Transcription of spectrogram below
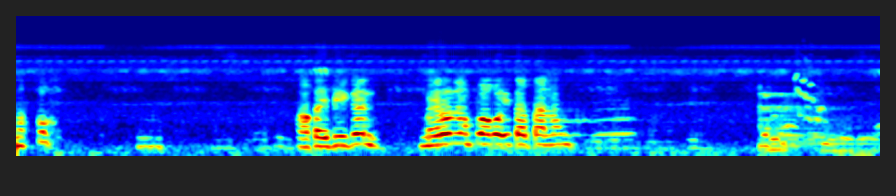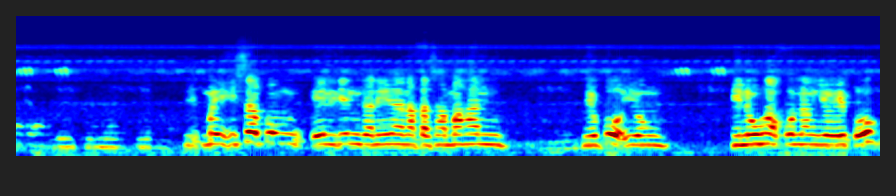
Nako. Ah, kaibigan, meron lang po ako itatanong. May isa pong alien kanina nakasamahan niyo po yung kinuha po ng UFO.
